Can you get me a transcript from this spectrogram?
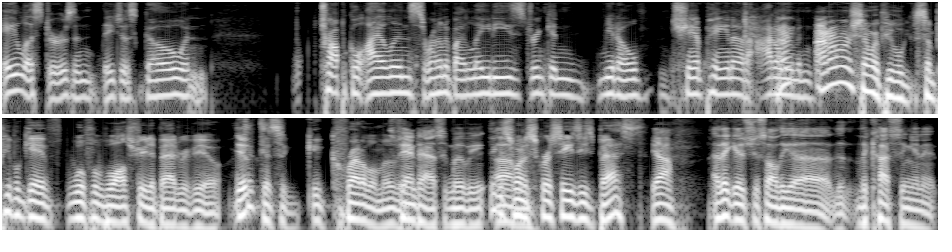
A-listers and they just go and tropical islands surrounded by ladies drinking, you know, champagne out of, I don't, I don't, even I don't understand why people. Some people gave Wolf of Wall Street a bad review. I think that's an incredible movie. Fantastic movie. I think it's Um, one of Scorsese's best. Yeah, I think it's just all the uh, the, the cussing in it.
